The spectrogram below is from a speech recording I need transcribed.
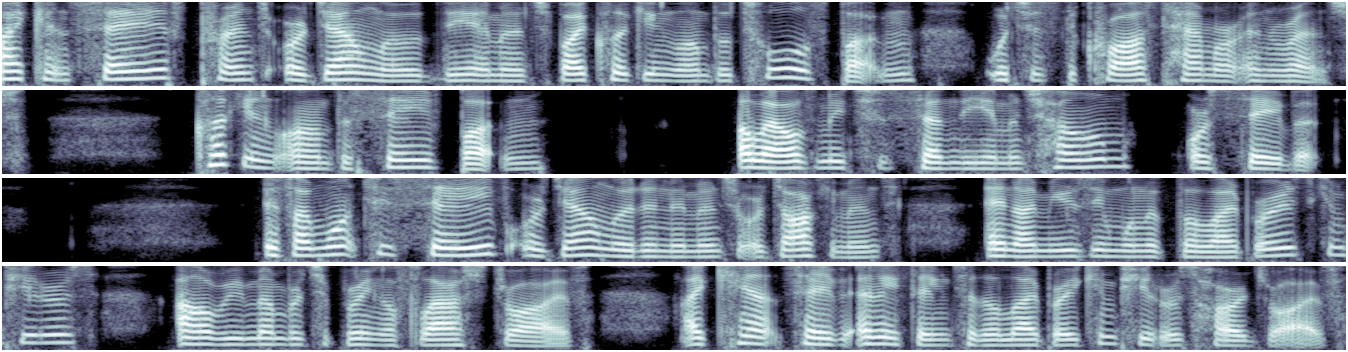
I can save, print, or download the image by clicking on the Tools button, which is the crossed hammer and wrench. Clicking on the Save button allows me to send the image home or save it. If I want to save or download an image or document, and I'm using one of the library's computers, I'll remember to bring a flash drive. I can't save anything to the library computer's hard drive.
